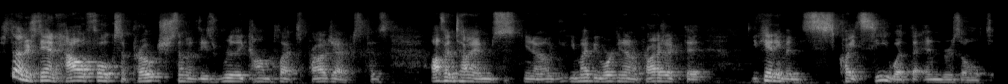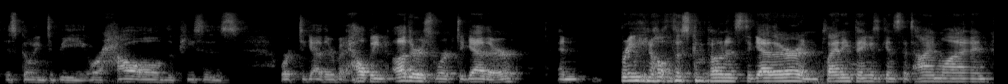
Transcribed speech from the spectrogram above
just to understand how folks approach some of these really complex projects. Because oftentimes, you know, you might be working on a project that you can't even quite see what the end result is going to be or how all of the pieces work together. But helping others work together and bringing all those components together and planning things against the timeline,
